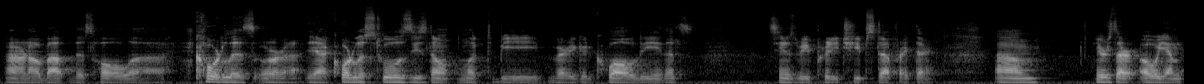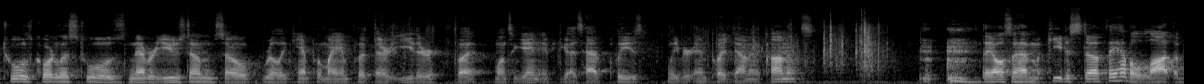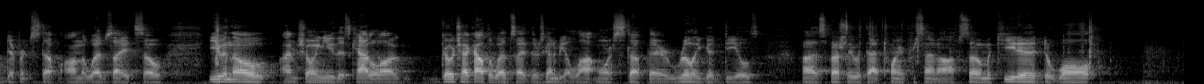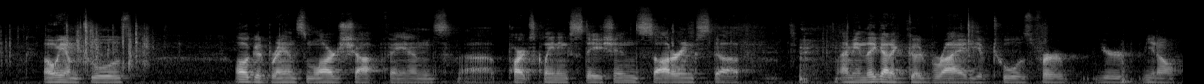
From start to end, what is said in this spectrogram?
I don't know about this whole uh, cordless or uh, yeah cordless tools. These don't look to be very good quality. That seems to be pretty cheap stuff right there. Um, here's their OEM tools, cordless tools. Never used them, so really can't put my input there either. But once again, if you guys have, please leave your input down in the comments. they also have Makita stuff. They have a lot of different stuff on the website. So even though I'm showing you this catalog, go check out the website. There's going to be a lot more stuff there. Really good deals, uh, especially with that 20% off. So Makita, DeWalt, OEM Tools, all good brands. Some large shop fans, uh, parts cleaning stations, soldering stuff. I mean, they got a good variety of tools for your, you know,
